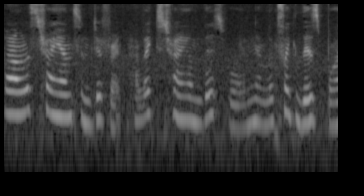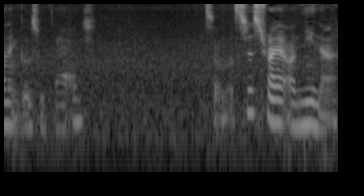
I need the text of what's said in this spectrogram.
Well, let's try on some different. I'd like to try on this one. It looks like this bonnet goes with that. So let's just try it on Nina.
